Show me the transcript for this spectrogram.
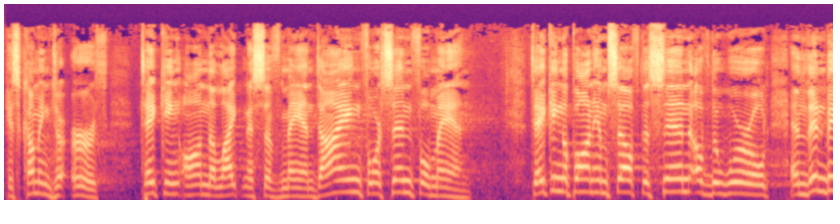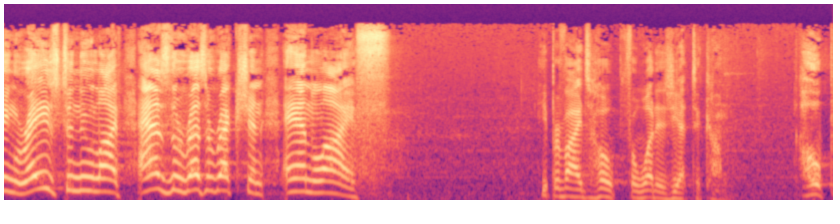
His coming to earth, taking on the likeness of man, dying for sinful man, taking upon himself the sin of the world, and then being raised to new life as the resurrection and life. He provides hope for what is yet to come. Hope.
